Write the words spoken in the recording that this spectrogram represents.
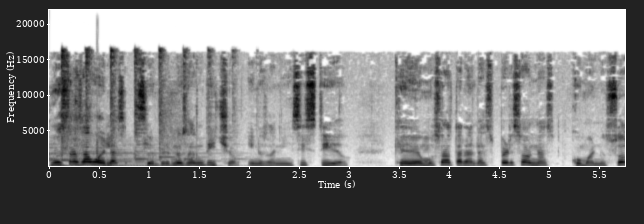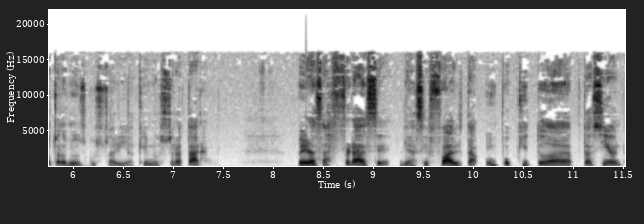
Nuestras abuelas siempre nos han dicho y nos han insistido que debemos tratar a las personas como a nosotros nos gustaría que nos trataran. Pero a esa frase le hace falta un poquito de adaptación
